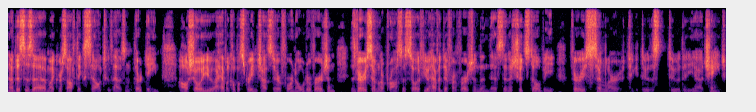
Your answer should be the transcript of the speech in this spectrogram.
Now this is a Microsoft Excel 2013. I'll show you, I have a couple screenshots there for an older version. It's a very similar process. So if you have a different version than this, then it should still be very similar to do this, do the uh, change.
